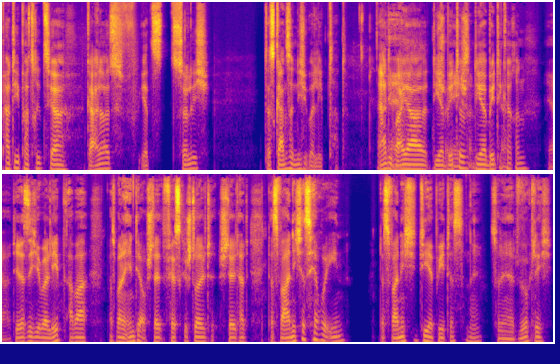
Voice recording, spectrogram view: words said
Patti Patricia Geilert jetzt völlig das Ganze nicht überlebt hat. Ja, die Ja, war ja eh Diabetes, schon, Diabetikerin. Ja, die hat das nicht überlebt, aber was man hinterher auch stell, festgestellt stellt hat, das war nicht das Heroin, das war nicht die Diabetes, Nee. sondern er hat wirklich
